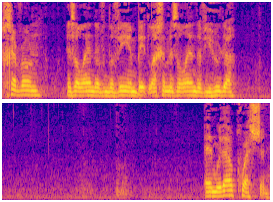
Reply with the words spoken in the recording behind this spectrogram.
Hebron is a land of Levium, Beit Lechem is a land of Yehuda. And without question,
